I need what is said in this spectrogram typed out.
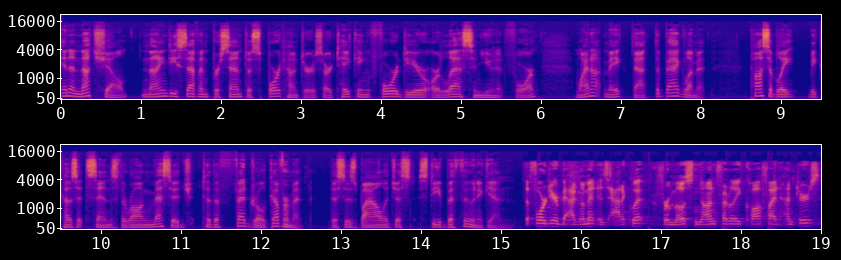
in a nutshell, 97% of sport hunters are taking four deer or less in Unit 4. Why not make that the bag limit? Possibly because it sends the wrong message to the federal government. This is biologist Steve Bethune again. The four deer bag limit is adequate for most non federally qualified hunters.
